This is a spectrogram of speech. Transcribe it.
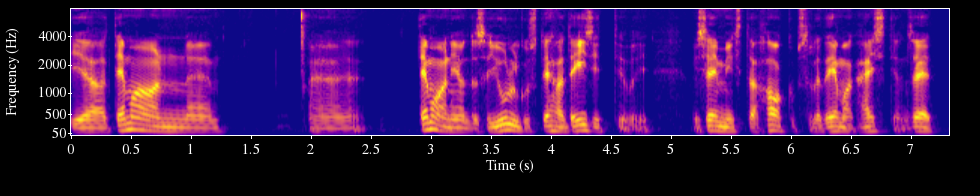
ja tema on, tema nii-öelda see julgus teha teisiti või, või see, miks ta haakub selle teemaga hästi, on see, et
